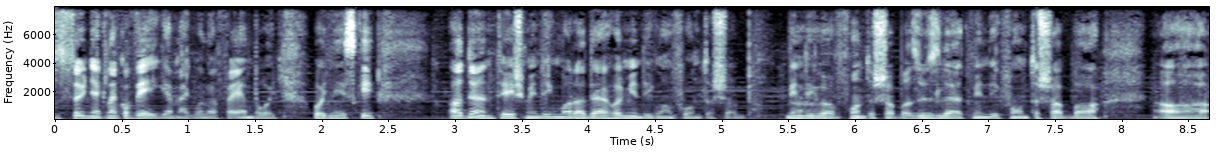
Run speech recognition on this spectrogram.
szőnyeknek a vége megvan a fejemben, hogy hogy néz ki. A döntés mindig marad el, hogy mindig van fontosabb. Mindig van fontosabb az üzlet, mindig fontosabb a, a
